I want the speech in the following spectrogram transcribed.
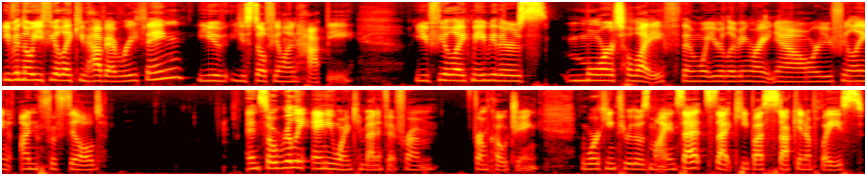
even though you feel like you have everything, you you still feel unhappy. You feel like maybe there's more to life than what you're living right now, or you're feeling unfulfilled. And so, really, anyone can benefit from from coaching, working through those mindsets that keep us stuck in a place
